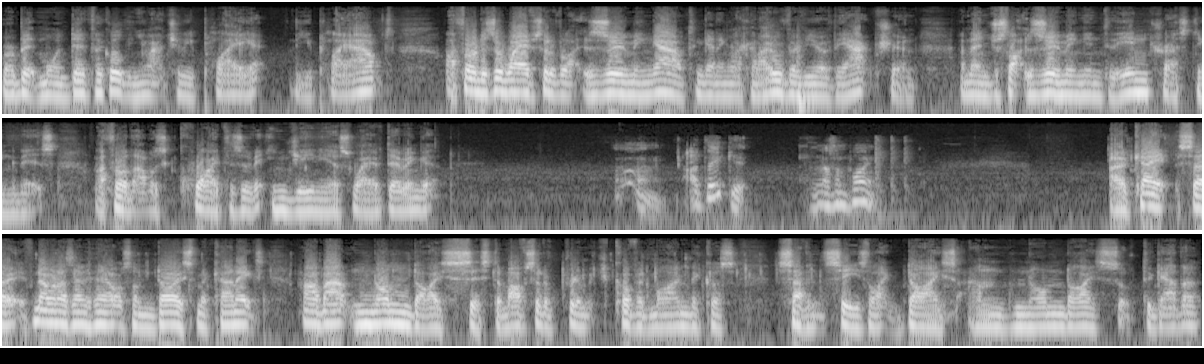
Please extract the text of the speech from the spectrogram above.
or a bit more difficult than you actually play you play out. I thought as a way of sort of like zooming out and getting like an overview of the action, and then just like zooming into the interesting bits. I thought that was quite a sort of ingenious way of doing it. Hmm, I'll take it. That's some point. Okay, so if no one has anything else on dice mechanics, how about non-dice system? I've sort of pretty much covered mine because Seventh Sea's like dice and non-dice sort of together.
